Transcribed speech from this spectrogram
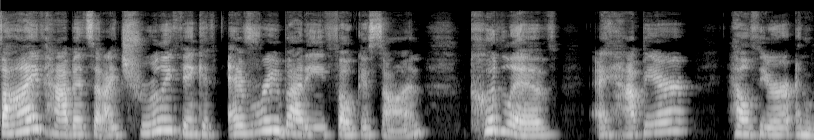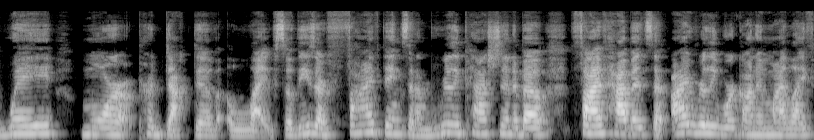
five habits that I truly think if everybody focused on could live a happier, healthier, and way more productive life. So these are five things that I'm really passionate about, five habits that I really work on in my life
